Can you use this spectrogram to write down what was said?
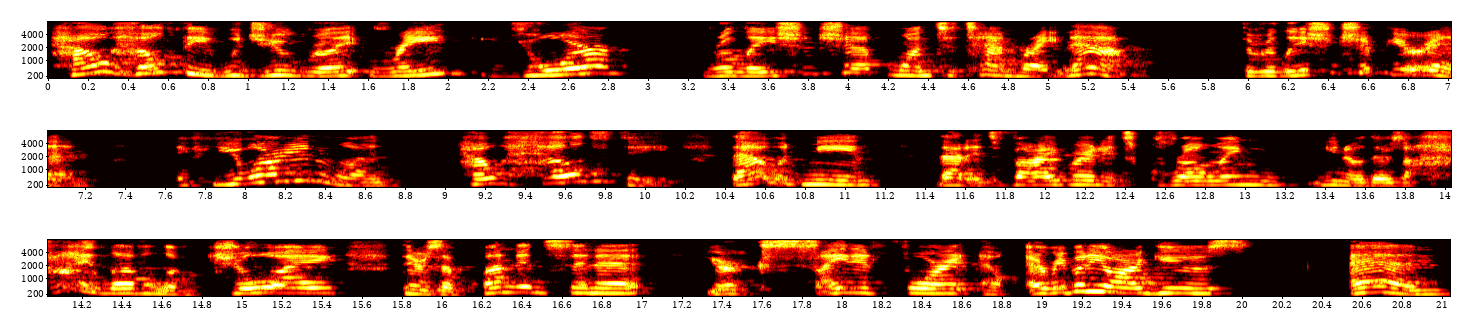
how healthy would you rate, rate your relationship 1 to 10 right now? The relationship you're in. If you are in one, how healthy? That would mean that it's vibrant, it's growing, you know, there's a high level of joy, there's abundance in it, you're excited for it. Now, everybody argues, and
